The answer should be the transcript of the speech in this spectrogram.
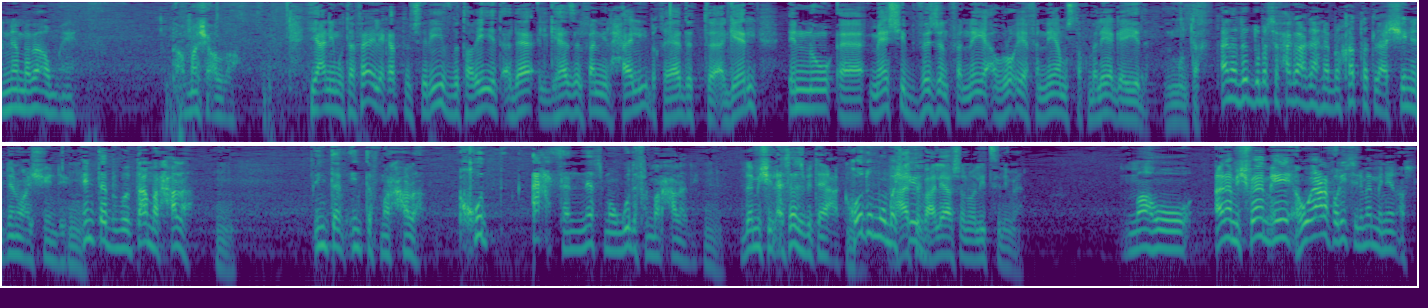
إنما بقوا إيه؟ بقوا ما شاء الله. يعني متفائل يا كابتن شريف بطريقة أداء الجهاز الفني الحالي بقيادة أجاري إنه آه، ماشي بفيجن فنية أو رؤية فنية مستقبلية جيدة للمنتخب. أنا ضده بس في حاجة واحدة إحنا بنخطط ل 2022 دي. أنت بتاع مرحلة. انت انت في مرحلة. خد أحسن ناس موجودة في المرحلة دي. ده مش الأساس بتاعك. خدهم عاتب ومشيهم. عليه عشان وليد سليمان. ما هو أنا مش فاهم إيه. هو يعرف وليد سليمان منين أصلا؟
